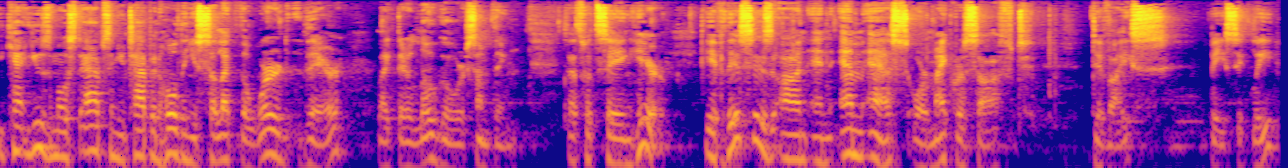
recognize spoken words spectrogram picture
You can't use most apps and you tap and hold and you select the word there, like their logo or something. That's what's saying here. If this is on an MS or Microsoft device, basically,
